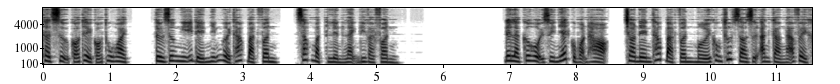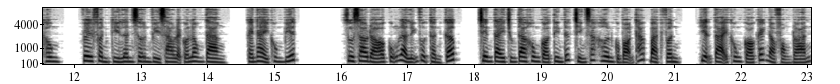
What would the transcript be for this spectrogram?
thật sự có thể có thu hoạch. Từ dương nghĩ đến những người thác bạt vân, sắc mặt liền lạnh đi vài phần. Đây là cơ hội duy nhất của bọn họ, cho nên thác bạt vân mới không chút do dự ăn cả ngã về không. Về phần kỳ lân sơn vì sao lại có long tàng, cái này không biết. dù sao đó cũng là lĩnh vực thần cấp, trên tay chúng ta không có tin tức chính xác hơn của bọn Thác Bạt Vân, hiện tại không có cách nào phỏng đoán.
